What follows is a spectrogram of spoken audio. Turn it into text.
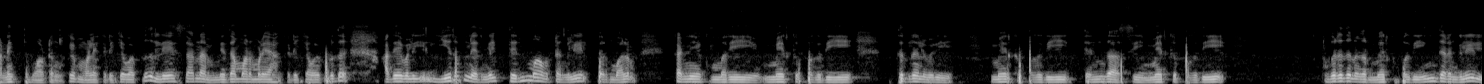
அனைத்து மாவட்டங்களுக்கும் மழை கிடைக்க வாய்ப்புள்ளது. லேசான மிதமான மழையாக கிடைக்க வாய்ப்புள்ளது. அதே வேளையில் இரவு நேரங்களில் தென் மாவட்டங்களில் பெரும்பாலும் கன்னியாகுமரி மேற்கு பகுதி திருநெல்வேலி மேற்கு பகுதி தென்காசி மேற்கு பகுதி விருதுநகர் மேற்கு பகுதி இந்த இடங்களில்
